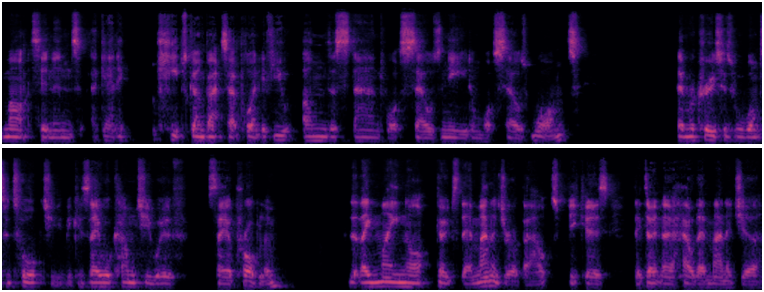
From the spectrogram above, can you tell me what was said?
marketing, and again, it keeps going back to that point, if you understand what sales need and what sales want, then recruiters will want to talk to you because they will come to you with, say, a problem that they may not go to their manager about because they don't know how their manager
